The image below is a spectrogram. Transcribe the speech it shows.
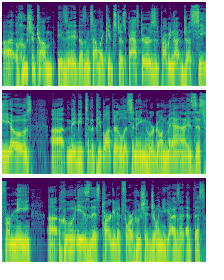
Uh, who should come? Is it doesn't sound like it's just pastors. It's probably not just CEOs. Uh, maybe to the people out there listening who are going, is this for me? Uh, who is this targeted for? Who should join you guys at, at this?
